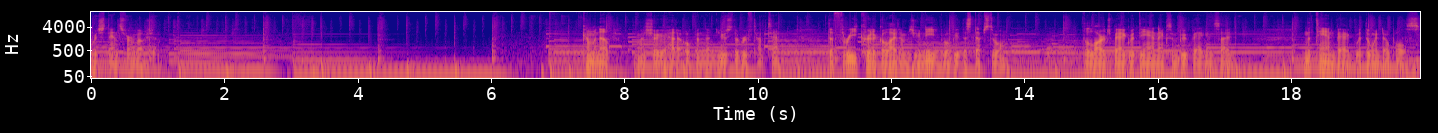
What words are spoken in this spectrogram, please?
which stands for motion. Coming up, I'm going to show you how to open and use the rooftop tent. The three critical items you need will be the step stool, the large bag with the annex and boot bag inside, and the tan bag with the window poles.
